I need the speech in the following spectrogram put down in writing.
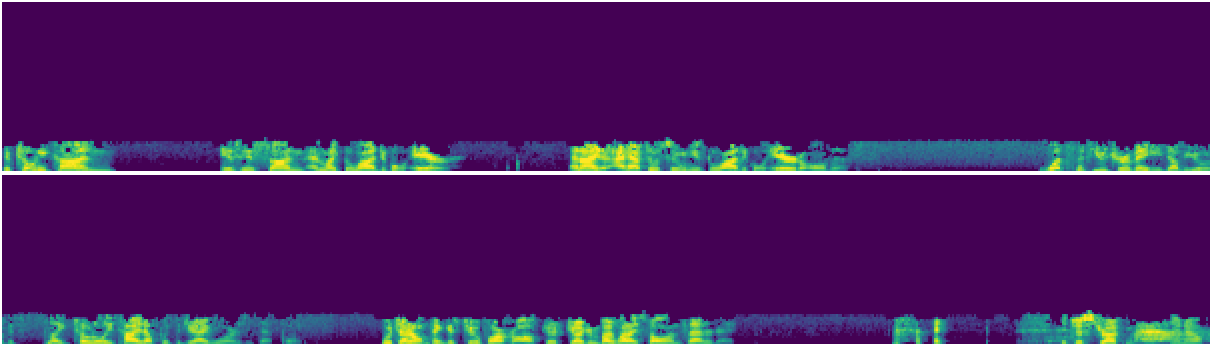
if Tony Khan is his son and like the logical heir, and I I have to assume he's the logical heir to all this. What's the future of AEW if it's like totally tied up with the Jaguars at that point? Which I don't think is too far off, just judging by what I saw on Saturday. it just struck me, you know.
